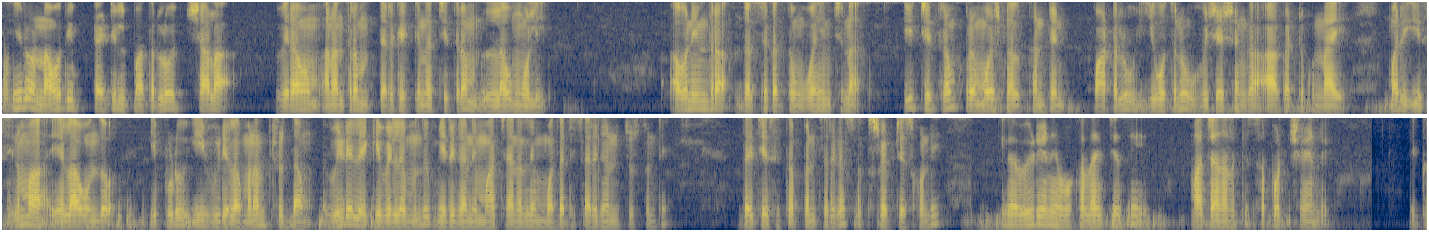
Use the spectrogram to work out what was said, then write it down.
హీరో నవదీప్ టైటిల్ పాత్రలో చాలా విరామం అనంతరం తెరకెక్కిన చిత్రం లవ్ మోలీ. అవనీంద్ర దర్శకత్వం వహించిన ఈ చిత్రం ప్రమోషనల్ కంటెంట్ పాటలు యువతను విశేషంగా ఆకట్టుకున్నాయి. మరి ఈ సినిమా ఎలా ఉందో ఇప్పుడు ఈ వీడియోలో మనం చూద్దాం. వీడియోలోకి వెళ్ళే ముందు మీరు కానీ మా ఛానల్ని మొదటిసారి కానీ చూస్తుంటే దయచేసి తప్పనిసరిగా సబ్స్క్రైబ్ చేసుకోండి. ఇక వీడియోని ఒక లైక్ చేసి మా ఛానల్కి సపోర్ట్ చేయండి. ఇక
